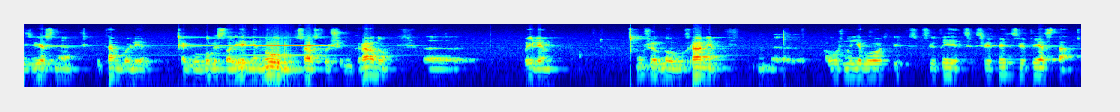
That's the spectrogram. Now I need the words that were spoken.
известная, и там были как бы благословения новому царствующему граду, э, были уже в новом храме э, положены его святые, святые, святые останки.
